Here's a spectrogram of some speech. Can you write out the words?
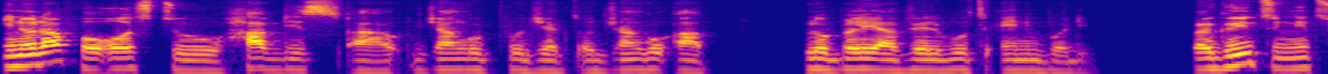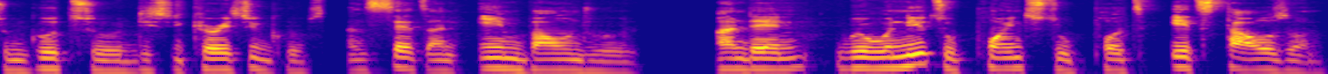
in order for us to have this uh, Django project or Django app globally available to anybody, we're going to need to go to the security groups and set an inbound rule. And then we will need to point to port 8000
